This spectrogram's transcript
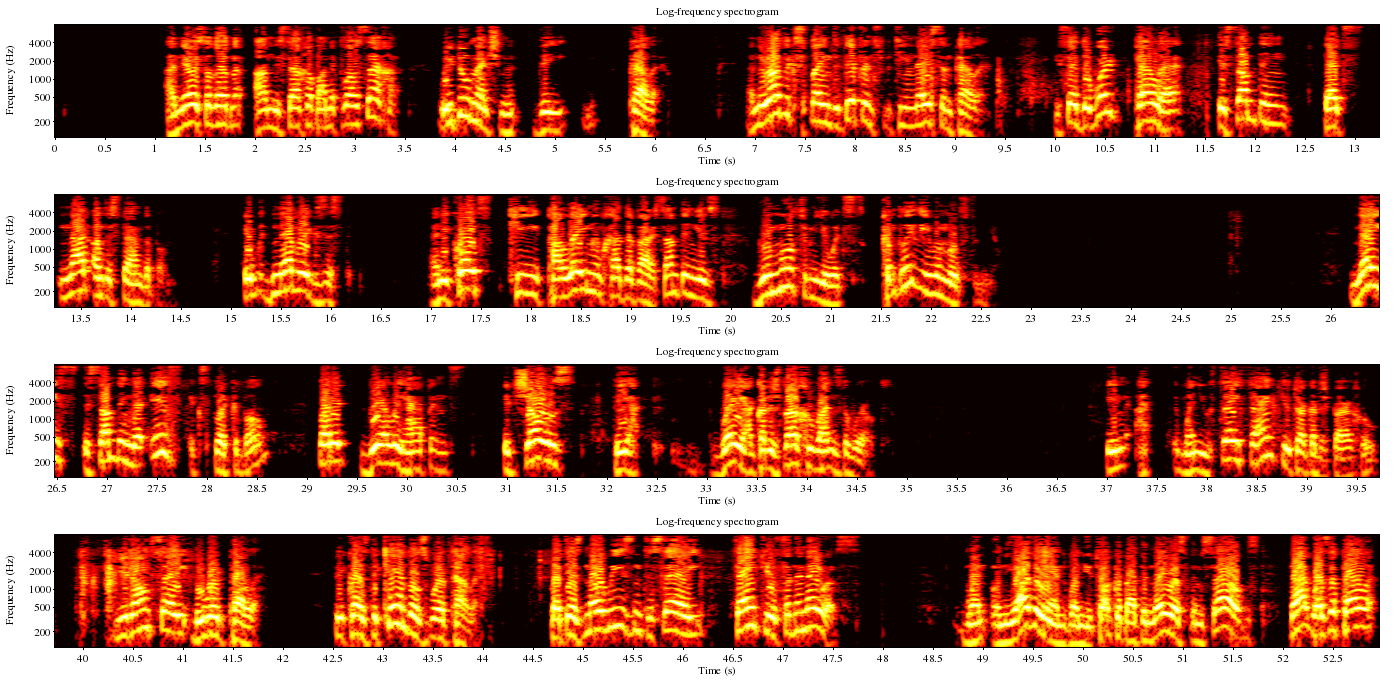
we do mention the pele. And the Rav explained the difference between Nes and pele. He said the word pele is something that's not understandable. It would never existed. And he quotes ki palei mimcha Something is removed from you. It's completely removed from you. Nes is something that is explicable, but it rarely happens. It shows the way HaKadosh Baruch Hu runs the world. In, when you say thank you to HaKadosh Baruch Hu, you don't say the word Pele, because the candles were Pele. But there's no reason to say thank you for the Neros. When, on the other hand, when you talk about the Neros themselves, that was a pele.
